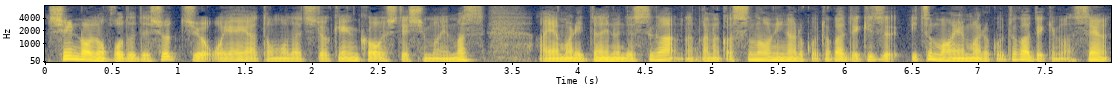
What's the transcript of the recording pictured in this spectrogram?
進路のことでしょっちゅう親や友達と喧嘩をしてしまいます。謝りたいのですが、なかなか素直になることができず、いつも謝ることができません。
